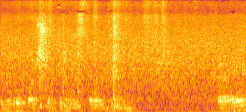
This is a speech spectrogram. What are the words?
в групах 401 ХР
